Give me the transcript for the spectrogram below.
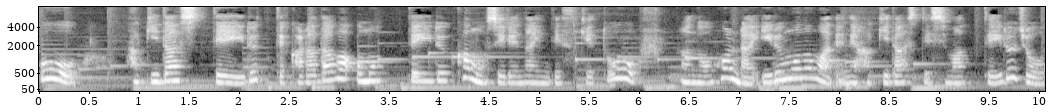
を吐き出しているって体は思っているかもしれないんですけどあの本来いるものまでね吐き出してしまっている状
